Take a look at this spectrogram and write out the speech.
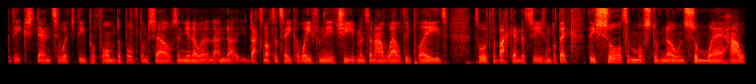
the extent to which they performed above themselves, and you know, and, and that's not to take away from the achievements and how well they played towards the back end of the season. But they they sort of must have known somewhere how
